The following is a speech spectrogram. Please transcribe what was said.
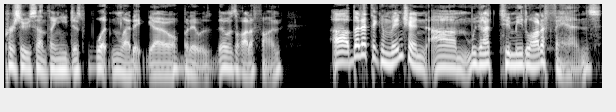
pursue something, he just wouldn't let it go. But it was it was a lot of fun. Uh, but at the convention, um, we got to meet a lot of fans.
